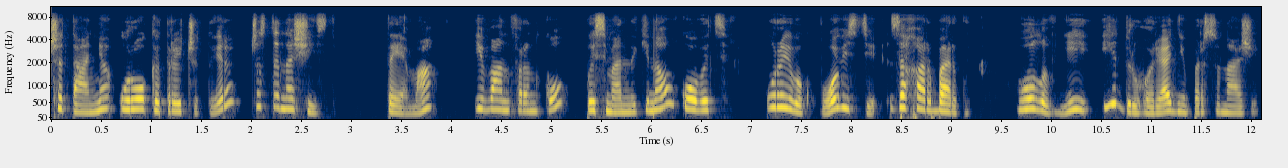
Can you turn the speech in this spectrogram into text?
Читання уроки 3-4, частина 6. Тема Іван Франко, письменник і науковець. Уривок повісті Захар Беркут. Головні і другорядні персонажі.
